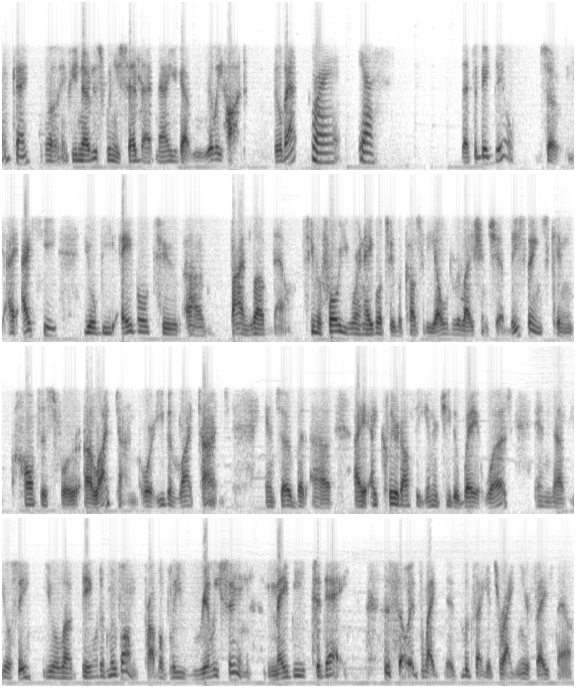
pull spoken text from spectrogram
Okay. Well, if you notice when you said that, now you got really hot. Feel that? Right. Yes. That's a big deal. So I, I see you'll be able to uh, find love now. See, before you weren't able to because of the old relationship. These things can haunt us for a lifetime or even lifetimes. And so, but uh, I, I cleared off the energy the way it was, and uh, you'll see you'll uh, be able to move on probably really soon, maybe today. so it's like it looks like it's right in your face now.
